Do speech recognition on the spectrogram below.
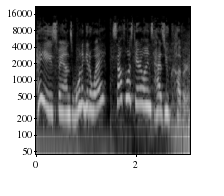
Hey, A's fans, want to get away? Southwest Airlines has you covered.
